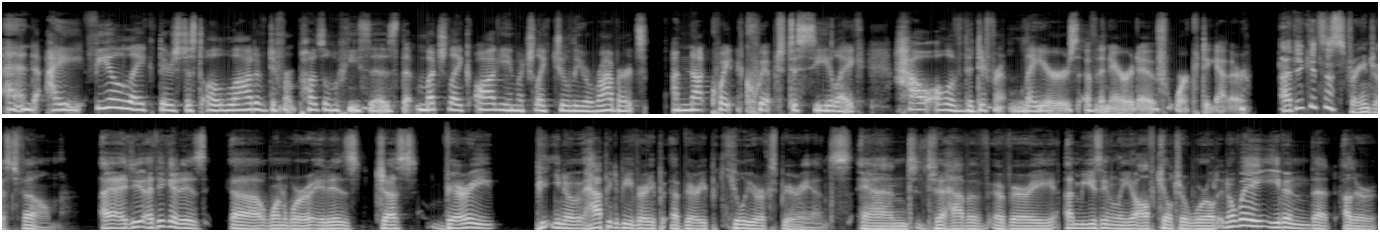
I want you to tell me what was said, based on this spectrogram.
And I feel like there's just a lot of different puzzle pieces that, much like Augie, much like Julia Roberts, I'm not quite equipped to see like how all of the different layers of the narrative work together. I think it's the strangest film. I, I do. I think it is uh, one where it is just very you know happy to be very a very peculiar experience and to have a, a very amusingly off kilter world in a way even that other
